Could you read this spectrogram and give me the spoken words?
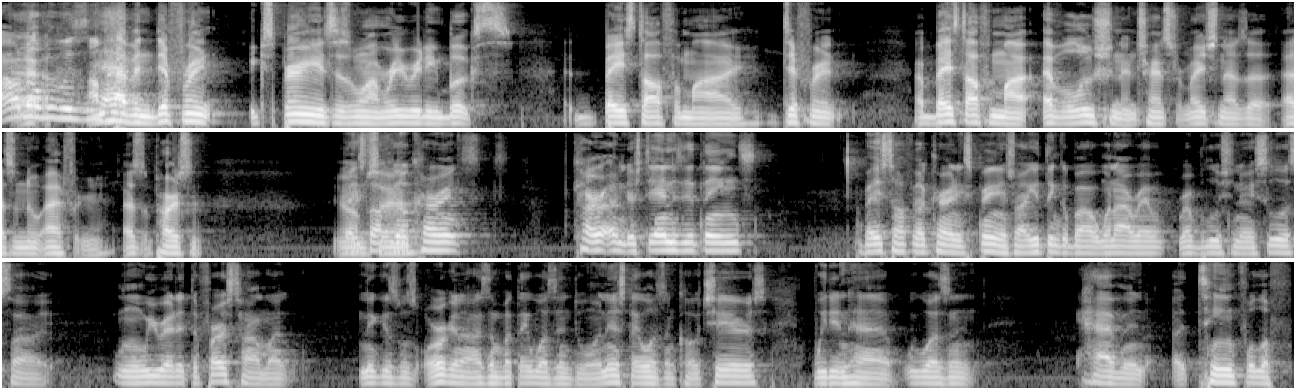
I don't know if it was I'm ha- having different experiences when I'm rereading books based off of my different, or based off of my evolution and transformation as a as a new African, as a person. You know based what off I'm your saying? current current understandings of things, based off your current experience, right? You think about when I read Revolutionary Suicide, when we read it the first time, like niggas was organizing, but they wasn't doing this. They wasn't co-chairs. We didn't have. We wasn't having a team full of.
